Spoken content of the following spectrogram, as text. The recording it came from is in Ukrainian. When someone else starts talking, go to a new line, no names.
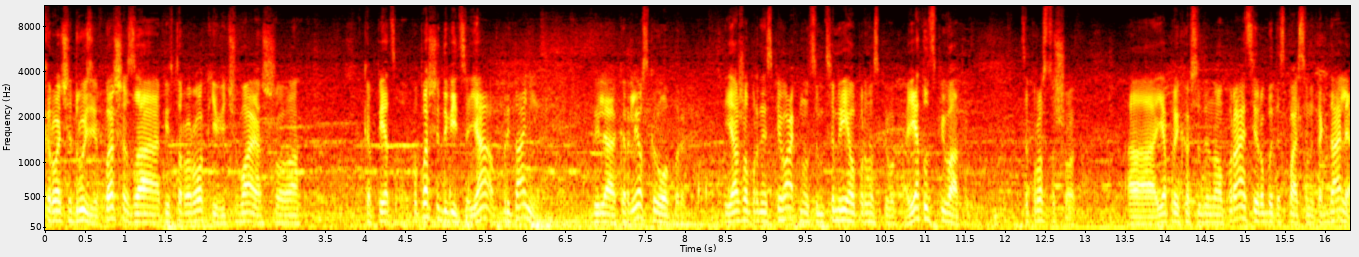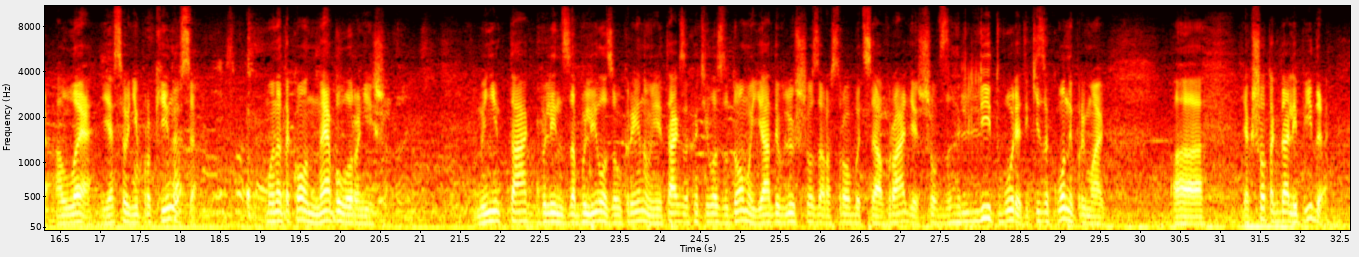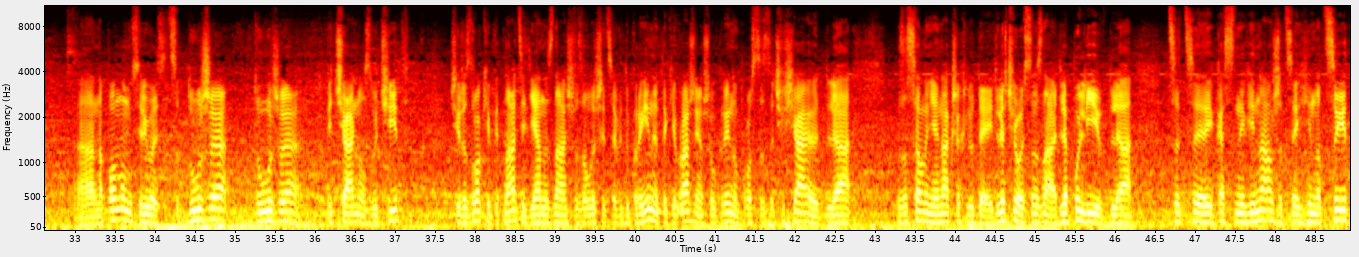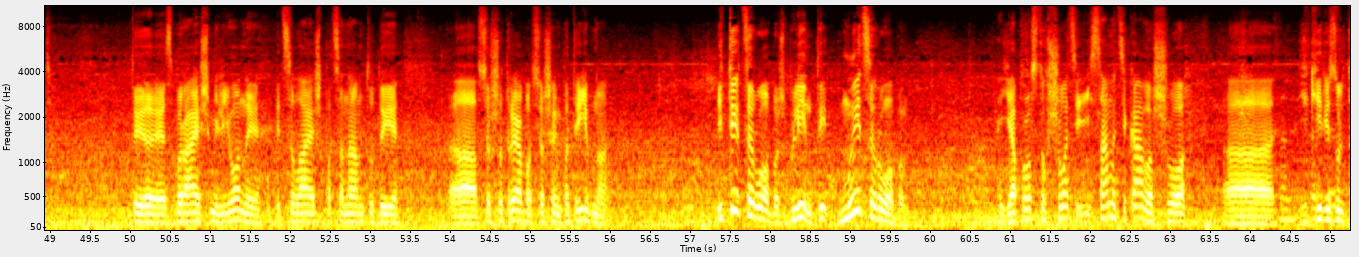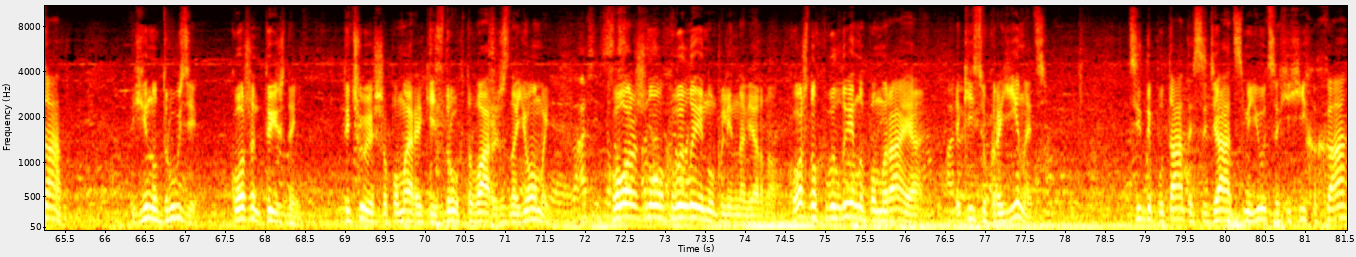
Коротше, друзі, вперше за півтора роки відчуваю, що капець. По-перше, дивіться, я в Британії біля Королівської опери. Я ж оперний співак, ну це, це мрія оперного співака. А я тут співати. Це просто шок. А, я приїхав сюди на операції робити з пальцями і так далі, але я сьогодні прокинувся. У мене такого не було раніше. Мені так, блін, заболіло за Україну, мені так захотілося додому. Я дивлюсь, що зараз робиться в Раді, що взагалі творять, які закони приймають. А, якщо так далі піде, а, на повному серйозі це дуже дуже печально звучить. Через роки 15 я не знаю, що залишиться від України. Таке враження, що Україну просто зачищають для заселення інакших людей. Для чогось не знаю, для полів, для це, це якась не війна вже, це геноцид. Ти збираєш мільйони, відсилаєш пацанам туди а, все, що треба, все, що їм потрібно. І ти це робиш, блін, ти, ми це робимо. Я просто в шоці. І саме цікаво, що е, який результат. Гинуть друзі кожен тиждень. Ти чуєш, що помер якийсь друг, товариш, знайомий. Кожну хвилину, блін, навірно. Кожну хвилину помирає якийсь українець. Ці депутати сидять, сміються, хі-хі, ха-ха.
